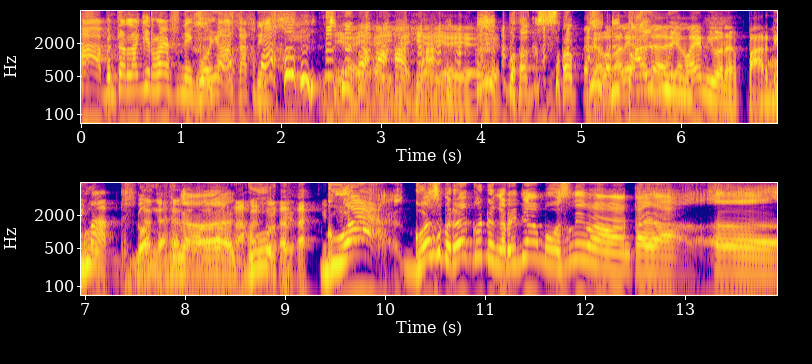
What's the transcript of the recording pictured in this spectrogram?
ah, bentar lagi ref nih, gue angkat nih. Iya iya iya iya iya iya. Bangsat. Kalau Di kalian ada timing. yang lain gimana? Pardi mah Gue enggak. Enggak, gua, gua, gua sebenarnya gua dengerinnya mostly memang kayak eh,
